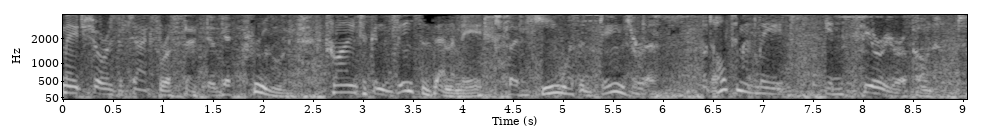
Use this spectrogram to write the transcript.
made sure his attacks were effective yet crude, trying to convince his enemy that he was a dangerous, but ultimately inferior opponent.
